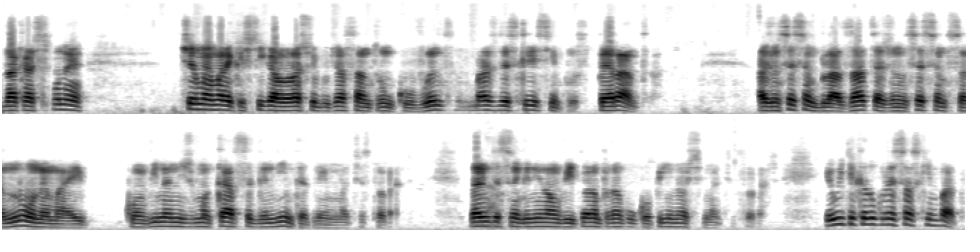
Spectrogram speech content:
dacă aș spune cel mai mare câștig al orașului Buceasa într-un cuvânt, aș descrie simplu, speranța. Ajunsesem blazați, ajunsesem să nu ne mai convină nici măcar să gândim că trăim în acest oraș. Dar da. să ne gândim la un viitor împreună cu copiii noștri în acest oraș. E uite că lucrurile s-au schimbat.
